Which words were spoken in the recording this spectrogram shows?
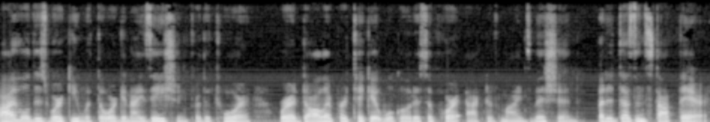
Beihold is working with the organization for the tour, where a dollar per ticket will go to support Active Minds' mission. But it doesn't stop there.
